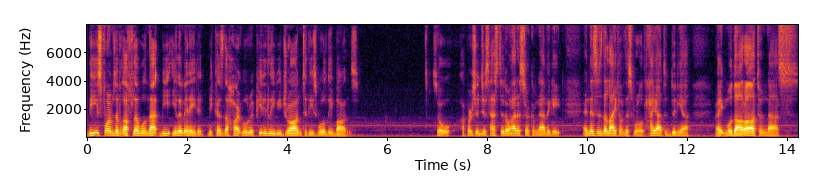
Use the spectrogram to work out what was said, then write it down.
these forms of ghafla will not be eliminated because the heart will repeatedly be drawn to these worldly bonds. So a person just has to know how to circumnavigate. And this is the life of this world. Hayatul dunya, right? Mudaratun nas.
